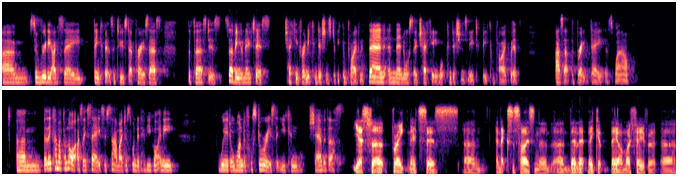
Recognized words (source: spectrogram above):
Um, so really, I'd say think of it as a two-step process. The first is serving your notice, checking for any conditions to be complied with then, and then also checking what conditions need to be complied with as at the break date as well. Um, but they come up a lot, as I say. So, Sam, I just wondered have you got any weird or wonderful stories that you can share with us? Yes, uh, break notices um, and exercising them, uh, they, they, they are my favourite uh,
